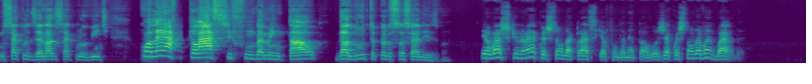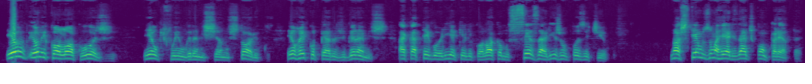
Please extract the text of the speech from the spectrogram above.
no século XIX e século XX, qual é a classe fundamental da luta pelo socialismo? Eu acho que não é a questão da classe que é fundamental hoje, é a questão da vanguarda. Eu, eu me coloco hoje, eu que fui um gramsciano histórico, eu recupero de Gramsci a categoria que ele coloca como cesarismo positivo. Nós temos uma realidade concreta.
